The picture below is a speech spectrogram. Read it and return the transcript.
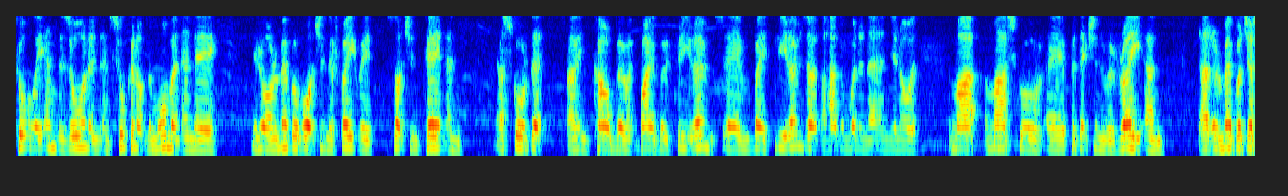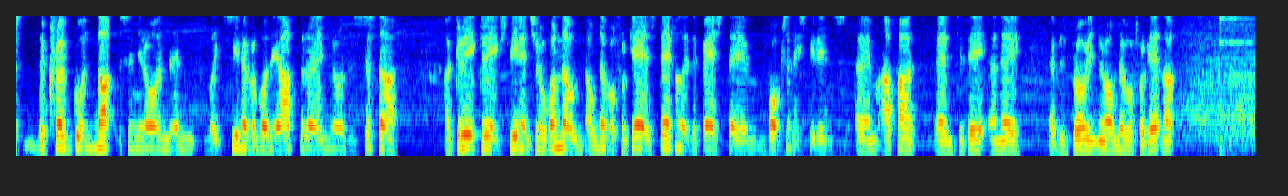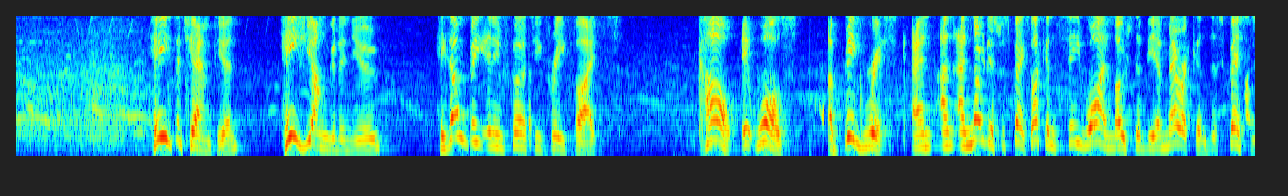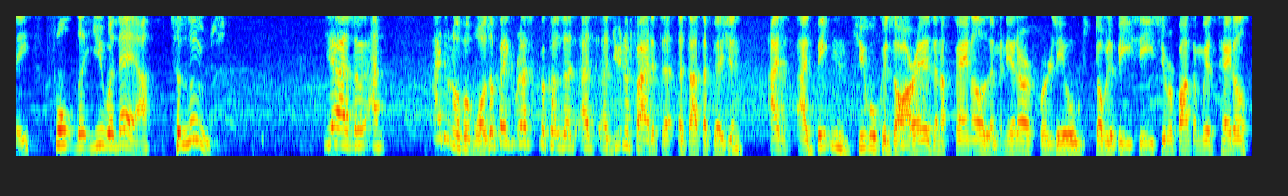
totally in the zone and, and soaking up the moment. And uh, you know, I remember watching the fight with such intent, and I scored it. I think Carl by, by about three rounds. Um, by three rounds, I, I had him winning it, and you know, my my score uh, prediction was right, and I remember just the crowd going nuts, and you know, and, and like seeing everybody after it, and you know, it's just a a great, great experience. You know, one that I'll, I'll never forget. It's definitely the best um, boxing experience um, I've had um, to date, and uh, it was brilliant. You know, I'll never forget that. He's the champion. He's younger than you. He's unbeaten in 33 fights. Carl, it was a big risk, and, and, and no disrespect, I can see why most of the Americans, especially, thought that you were there to lose. Yeah, look, and I don't know if it was a big risk because I'd, I'd, I'd unified at, the, at that division. I'd, I'd beaten Hugo Cazares in a final eliminator for Leo's WBC Super Bantamweight title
